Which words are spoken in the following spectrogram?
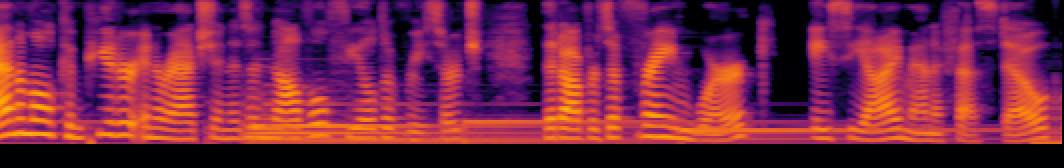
Animal computer interaction is a novel field of research that offers a framework, ACI Manifesto,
